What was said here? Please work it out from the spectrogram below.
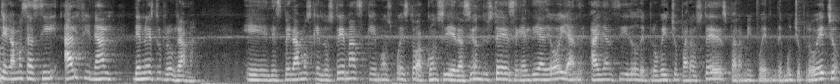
Llegamos así al final de nuestro programa. Eh, esperamos que los temas que hemos puesto a consideración de ustedes en el día de hoy hayan sido de provecho para ustedes, para mí fue de mucho provecho,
